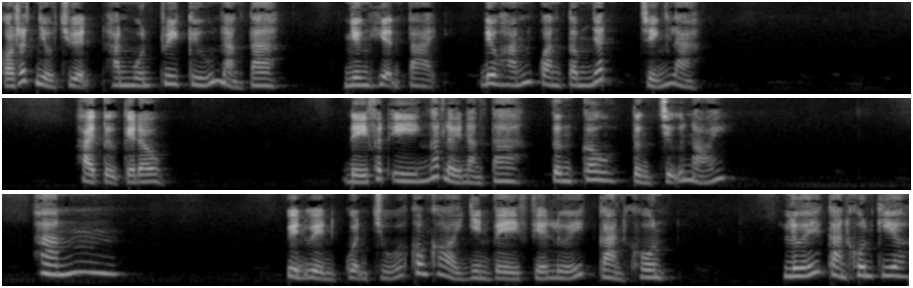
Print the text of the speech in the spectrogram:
Có rất nhiều chuyện hắn muốn truy cứu nàng ta, nhưng hiện tại điều hắn quan tâm nhất chính là Hải tử kia đâu? Đế phất y ngắt lời nàng ta, từng câu, từng chữ nói. Hắn... Uyển Uyển quận chúa không khỏi nhìn về phía lưới càn khôn. Lưới càn khôn kia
